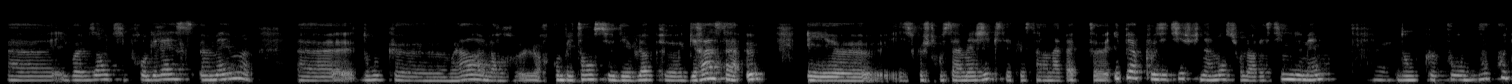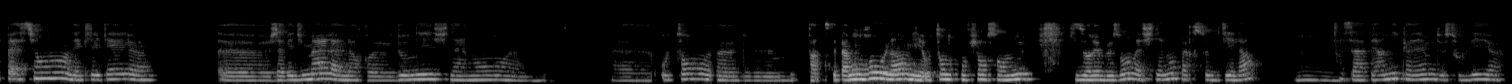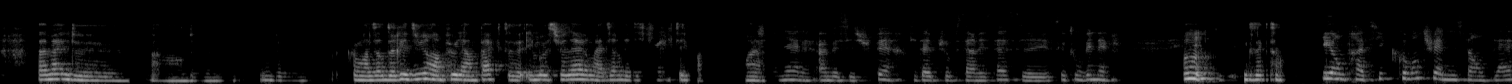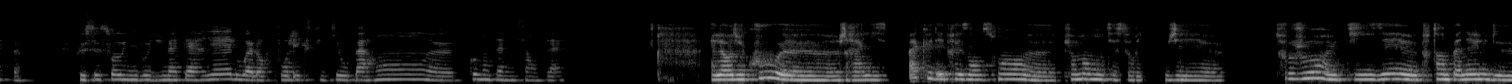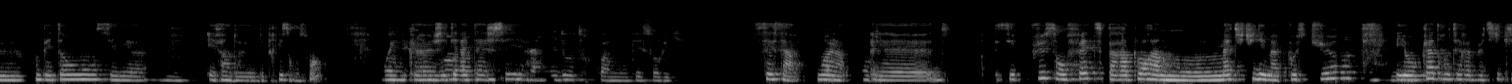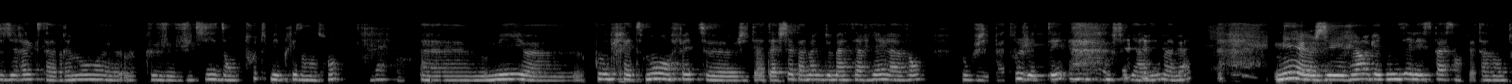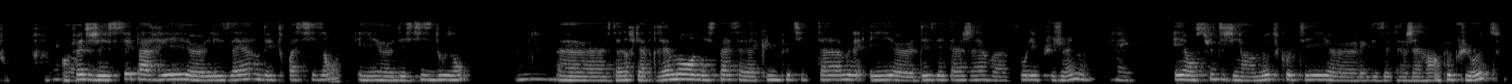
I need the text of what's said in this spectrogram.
ils voient bien qu'ils progressent eux-mêmes. Heu, donc, heu, voilà, leurs leurs compétences se développent, heu, grâce à eux. Et ce que je trouve ça magique, c'est que ça a un impact, hyper positif finalement sur leur estime d'eux-mêmes. Oui. Donc, pour beaucoup de patients avec lesquels, j'avais du mal à leur, donner finalement, autant de, enfin c'est pas mon rôle, hein, mais autant de confiance en eux qu'ils auraient besoin, bah, finalement par ce biais-là, mmh. ça a permis quand même de soulever pas mal de, ben, de, de, comment dire, de réduire un peu l'impact émotionnel, on va dire, des difficultés. Quoi. Voilà. Génial. Ah ben c'est super. Si tu as pu observer ça, c'est tout bénef. Mmh, exactement. Et en pratique, comment tu as mis ça en place? Que ce soit au niveau du matériel ou alors pour l'expliquer aux parents, comment tu as mis ça en place? Alors du coup, euh, je réalise pas que des prises en soins euh, purement Montessori. J'ai euh, toujours utilisé tout un panel de compétences et, mmh. Enfin de, de prise en soins. Donc j'étais attachée. Parmi d'autres, quoi, Montessori. C'est ça, voilà c'est plus en fait par rapport à mon attitude et ma posture et au cadre thérapeutique, je dirais que ça vraiment euh, que j'utilise dans toutes mes prises en soins. Euh, mais concrètement, en fait, j'étais attachée à pas mal de matériel avant, donc j'ai pas tout jeté, j'ai gardé ma main. Mais j'ai réorganisé l'espace en fait avant tout. En fait, j'ai séparé les aires des 3-6 ans et des 6-12 ans. Mmh. Euh, c'est-à-dire qu'il y a vraiment un espace avec une petite table et euh, des étagères euh, pour les plus jeunes. Et ensuite, j'ai un autre côté avec des étagères un peu plus hautes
